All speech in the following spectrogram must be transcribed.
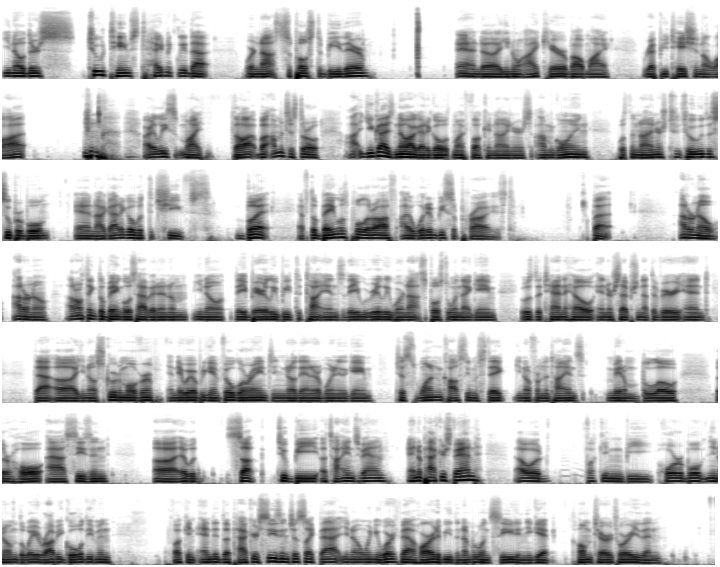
you know, there's two teams technically that were not supposed to be there. And, uh, you know, I care about my reputation a lot, or at least my thought. But I'm to just throw, uh, you guys know I got to go with my fucking Niners. I'm going with the Niners to, to the Super Bowl, and I got to go with the Chiefs. But if the Bengals pull it off, I wouldn't be surprised. But I don't know. I don't know. I don't think the Bengals have it in them. You know, they barely beat the Titans. They really were not supposed to win that game. It was the Tannehill interception at the very end that uh you know screwed them over, and they were able to get in field goal range, and you know they ended up winning the game. Just one costly mistake, you know, from the Titans made them blow their whole ass season. Uh, it would suck to be a Titans fan and a Packers fan. That would fucking be horrible. You know the way Robbie Gould even fucking ended the Packers season just like that. You know, when you work that hard to be the number one seed and you get home territory, then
